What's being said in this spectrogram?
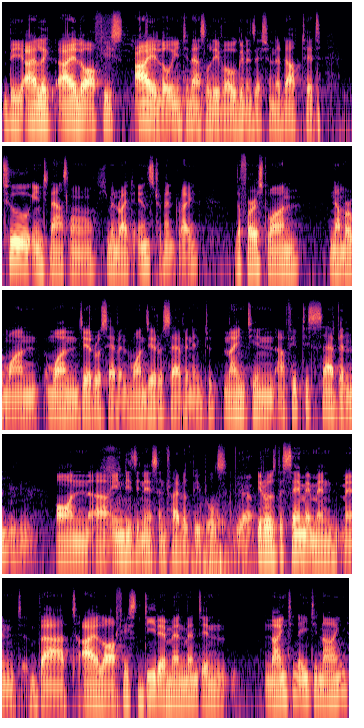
the ILO, ILO office, ILO International Labour Organization adopted two international human rights instrument, right? The first one, number one, 107, 107 in two- 1957 Mhm. on uh, indigenous and tribal peoples. Yeah. It was the same amendment that ILO office did amendment in 1989,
